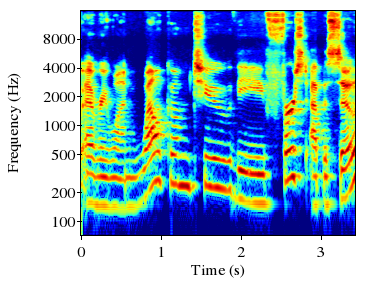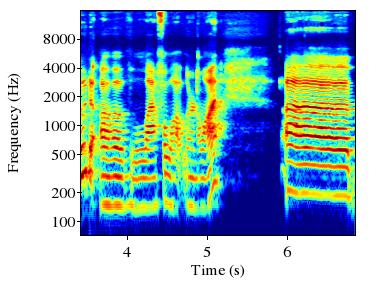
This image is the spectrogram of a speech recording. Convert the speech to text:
everyone. Welcome to the first episode of Laugh a Lot, Learn a Lot. Uh,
